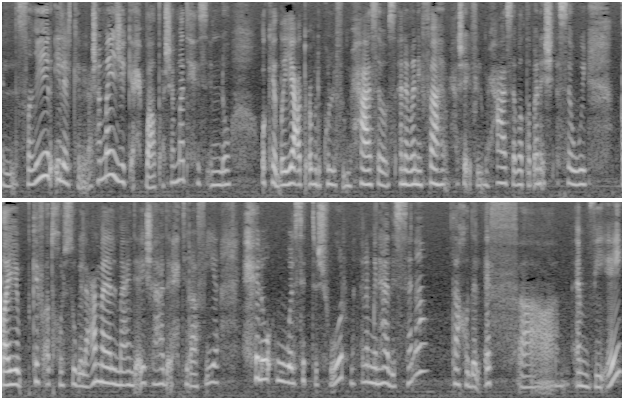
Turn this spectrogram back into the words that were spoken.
الصغير إلى الكبير عشان ما يجيك إحباط عشان ما تحس إنه okay ضيعت عمري كله في المحاسبة بس أنا ماني فاهم شيء في المحاسبة طب أنا إيش أسوي؟ طيب كيف أدخل سوق العمل؟ ما عندي أي شهادة احترافية. حلو أول ست شهور مثلا من هذه السنة تاخذ ال F MVA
